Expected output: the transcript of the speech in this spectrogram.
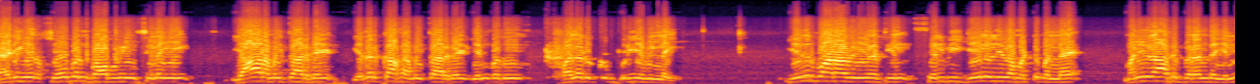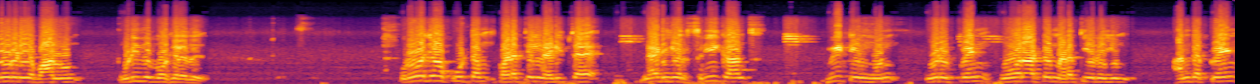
நடிகர் சோபன் பாபுவின் சிலையை யார் அமைத்தார்கள் எதற்காக அமைத்தார்கள் என்பது பலருக்கும் புரியவில்லை. எதிர்பாராத நேரத்தில் செல்வி ஜெயலலிதா மட்டுமல்ல மனிதனாக பிறந்த எல்லோருடைய வாழ்வும் முடிந்து போகிறது. ரோஜா கூட்டம் படத்தில் நடித்த நடிகர் ஸ்ரீகாந்த் வீட்டின் முன் ஒரு பெண் போராட்டம் நடத்தியதையும் அந்த பெண்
